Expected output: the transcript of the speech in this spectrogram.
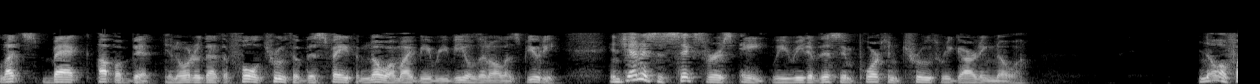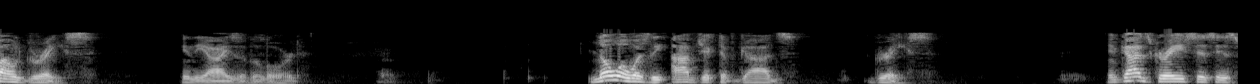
Let's back up a bit in order that the full truth of this faith of Noah might be revealed in all its beauty. In Genesis 6 verse 8, we read of this important truth regarding Noah. Noah found grace in the eyes of the Lord. Noah was the object of God's grace. And God's grace is his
